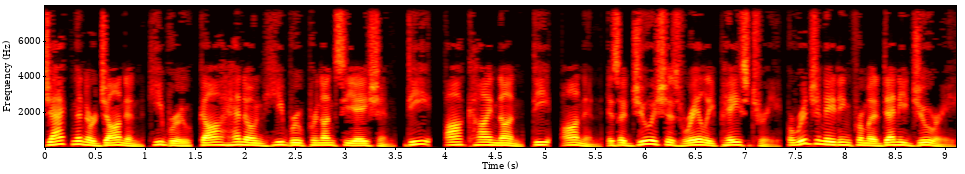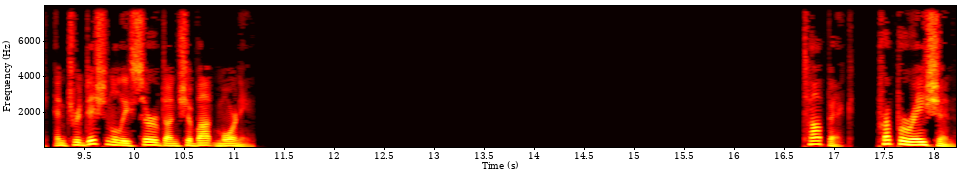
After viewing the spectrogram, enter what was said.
Jachnun or Janan Hebrew, Ga Henon Hebrew pronunciation, D, A Kai Nun, D, Anan is a Jewish-Israeli pastry, originating from Adeni Jewry, and traditionally served on Shabbat morning. Preparation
